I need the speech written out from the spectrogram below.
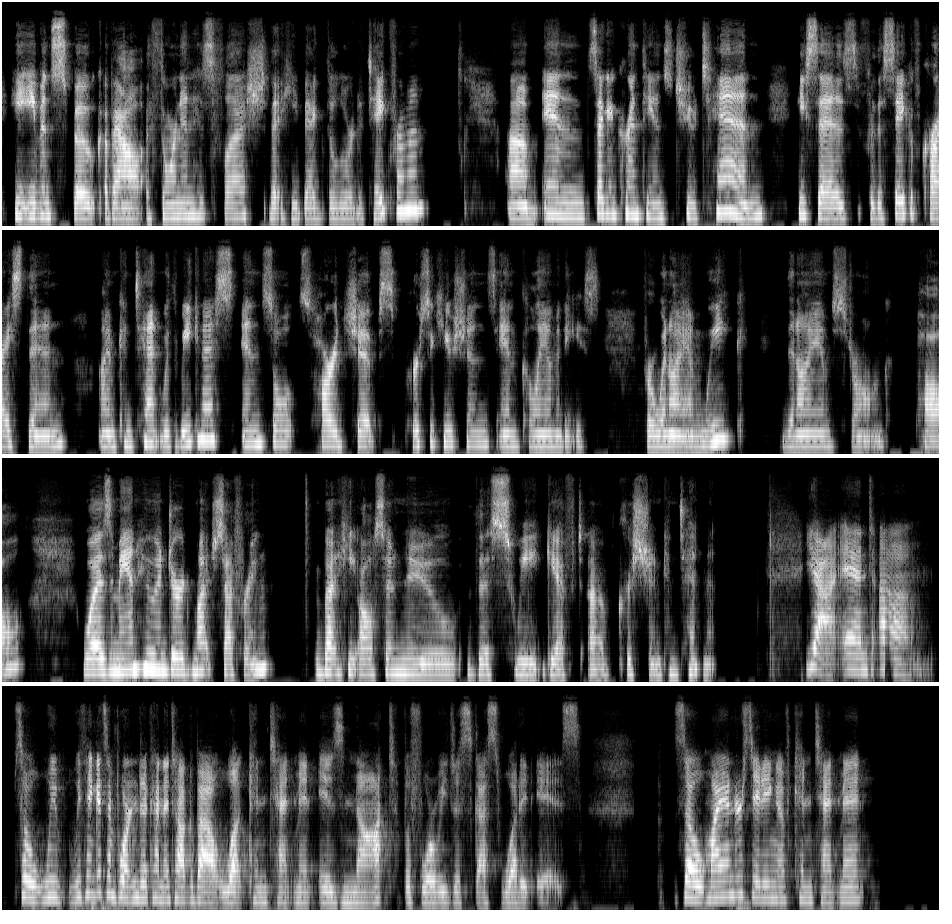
He even spoke about a thorn in his flesh that he begged the Lord to take from him. Um, in Second Corinthians 2.10, he says, For the sake of Christ, then, I am content with weakness, insults, hardships, persecutions, and calamities. For when I am weak, then I am strong. Paul was a man who endured much suffering, but he also knew the sweet gift of Christian contentment. Yeah, and um, so we we think it's important to kind of talk about what contentment is not before we discuss what it is. So my understanding of contentment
